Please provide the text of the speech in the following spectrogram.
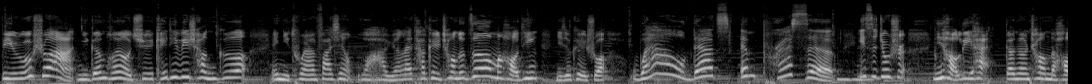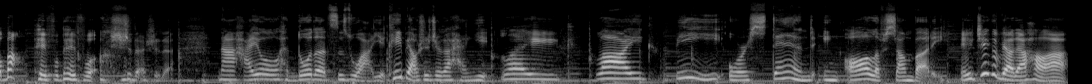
比如说啊，你跟朋友去 KTV 唱歌，哎，你突然发现，哇，原来他可以唱的这么好听，你就可以说，Wow, that's impressive，、意思就是你好厉害，刚刚唱的好棒，佩服佩服。是的，是的。那还有很多的词组啊，也可以表示这个含义 Like，，like be or stand in all of somebody。哎，这个表达好啊。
